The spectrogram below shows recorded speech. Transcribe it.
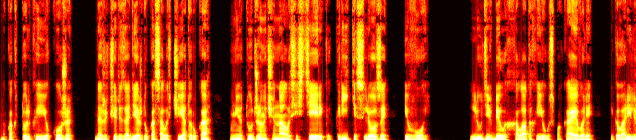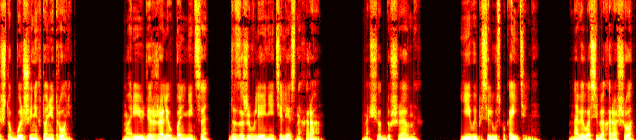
Но как только ее кожа, даже через одежду касалась чья-то рука, у нее тут же начиналась истерика, крики, слезы и вой. Люди в белых халатах ее успокаивали и говорили, что больше никто не тронет. Марию держали в больнице до заживления телесных ран. Насчет душевных ей выписали успокоительные. Она вела себя хорошо,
